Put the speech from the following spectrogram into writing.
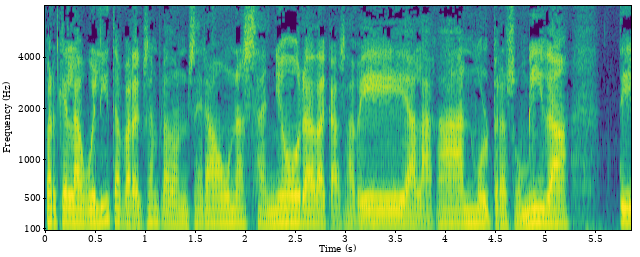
perquè l'abuelita, per exemple, doncs era una senyora de casa bé, elegant, molt presumida, té,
